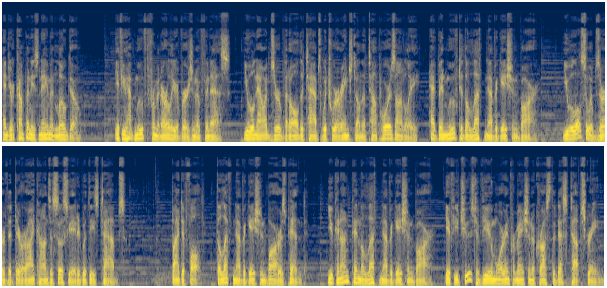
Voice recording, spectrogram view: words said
and your company's name and logo. If you have moved from an earlier version of Finesse, you will now observe that all the tabs which were arranged on the top horizontally, have been moved to the left navigation bar. You will also observe that there are icons associated with these tabs. By default, the left navigation bar is pinned. You can unpin the left navigation bar, if you choose to view more information across the desktop screen.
